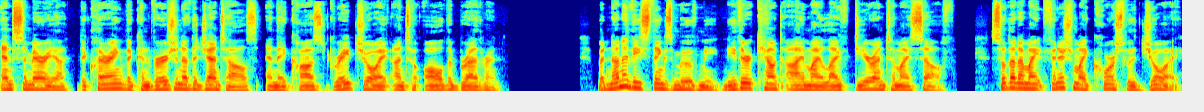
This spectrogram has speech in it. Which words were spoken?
and Samaria, declaring the conversion of the Gentiles, and they caused great joy unto all the brethren. But none of these things move me, neither count I my life dear unto myself, so that I might finish my course with joy,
